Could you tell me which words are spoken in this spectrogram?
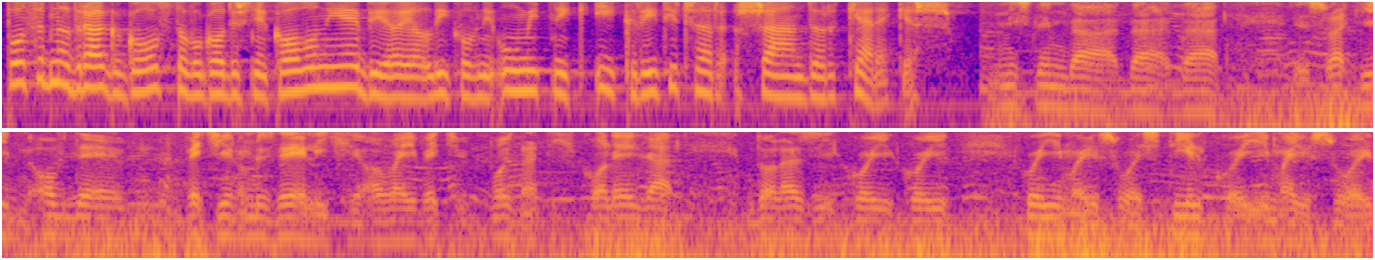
Posebno drag gost ovogodišnje kolonije bio je likovni umitnik i kritičar Šandor Kerekeš. Mislim da, da, da svaki ovde većinom zrelih, ovaj, već poznatih kolega dolazi koji, koji, koji imaju svoj stil, koji imaju svoj,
